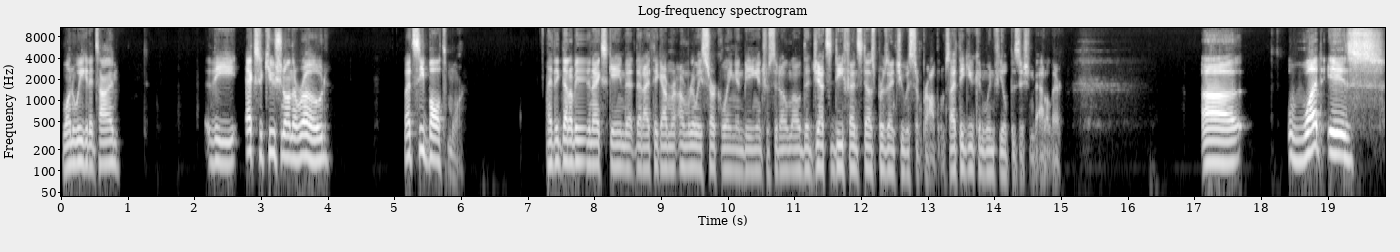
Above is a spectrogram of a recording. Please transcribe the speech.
one week at a time the execution on the road, let's see Baltimore. I think that'll be the next game that, that I think I'm, I'm really circling and being interested. Although the Jets defense does present you with some problems, I think you can win field position battle there. Uh, what is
